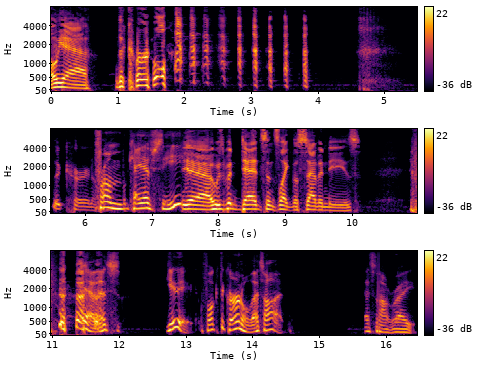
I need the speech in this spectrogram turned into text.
Oh yeah, the Colonel. the Colonel from KFC. Yeah, who's been dead since like the seventies. yeah, that's get it. Fuck the Colonel. That's hot. That's not right.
